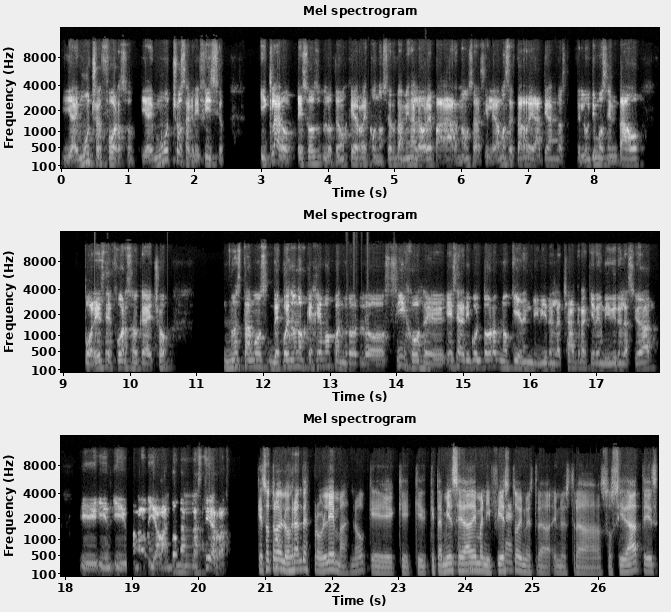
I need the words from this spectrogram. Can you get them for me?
y hay mucho esfuerzo y hay mucho sacrificio. Y claro, eso lo tenemos que reconocer también a la hora de pagar, ¿no? O sea, si le vamos a estar regateando hasta el último centavo por ese esfuerzo que ha hecho, no estamos, después no nos quejemos cuando los hijos de ese agricultor no quieren vivir en la chacra, quieren vivir en la ciudad y, y, y abandonan las tierras. Que es otro de los grandes problemas, ¿no? Que, que, que, que, también se da de manifiesto en nuestra, en nuestra sociedad, es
